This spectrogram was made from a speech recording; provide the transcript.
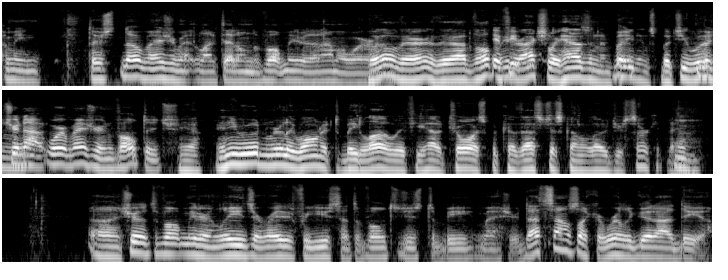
I mean, there's no measurement like that on the voltmeter that I'm aware of. Well, there, the uh, voltmeter you- actually has an impedance, but, you wouldn't. But you're not. We're measuring voltage. Yeah, and you wouldn't really want it to be low if you had a choice because that's just going to load your circuit down. Hmm. Uh, ensure that the voltmeter and leads are rated for use at the voltages to be measured. That sounds like a really good idea.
